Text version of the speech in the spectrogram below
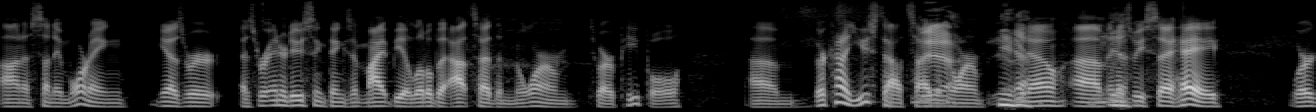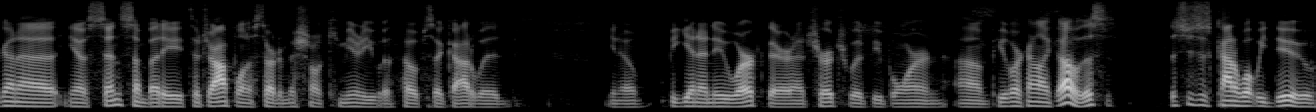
on a Sunday morning. You know, as we're as we're introducing things that might be a little bit outside the norm to our people, um, they're kind of used to outside Yeah, the norm. yeah. You know, um, and Yeah. as we say, hey, we're gonna you know send somebody to Joplin to start a missional community with hopes that God would you know begin a new work there and a church would be born. Um, people are kind of like, oh, this is this is just kind of what we do,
